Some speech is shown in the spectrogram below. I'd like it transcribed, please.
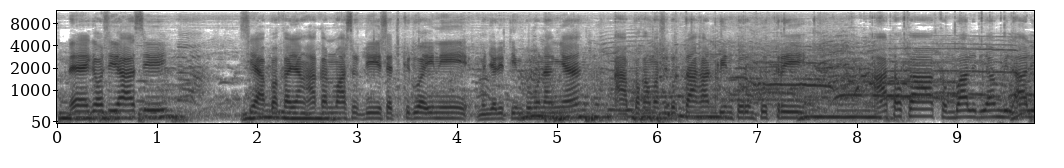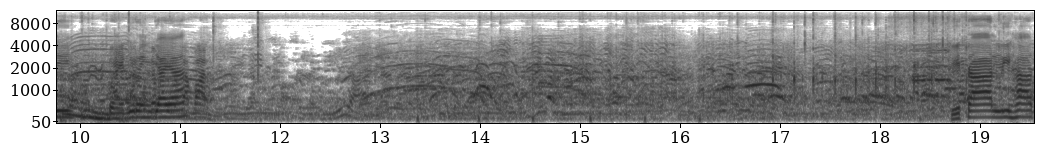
Negosiasi. Siapakah yang akan masuk di set kedua ini menjadi tim pemenangnya? Apakah masih bertahan Binturung Putri? Ataukah kembali diambil alih Penggureng Jaya? Kita lihat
